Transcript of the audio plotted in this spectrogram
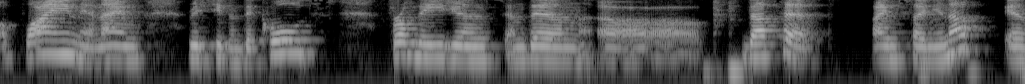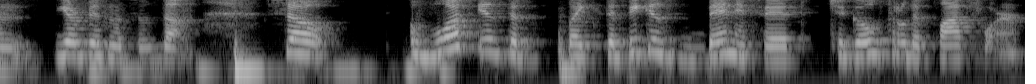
applying and I'm receiving the quotes from the agents, and then uh, that's it. I'm signing up, and your business is done. So, what is the like the biggest benefit to go through the platform?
